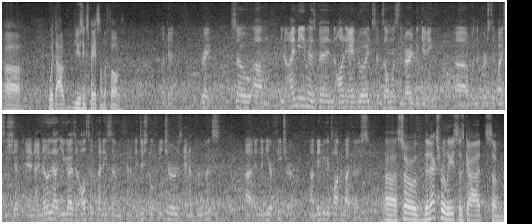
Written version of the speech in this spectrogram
uh, without using space on the phone. Okay, great. So, um, you know, imeem has been on Android since almost the very beginning. Uh, when the first devices shipped, and I know that you guys are also planning some kind of additional features and improvements uh, in the near future. Uh, maybe you could talk about those. Uh, so the next release has got some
